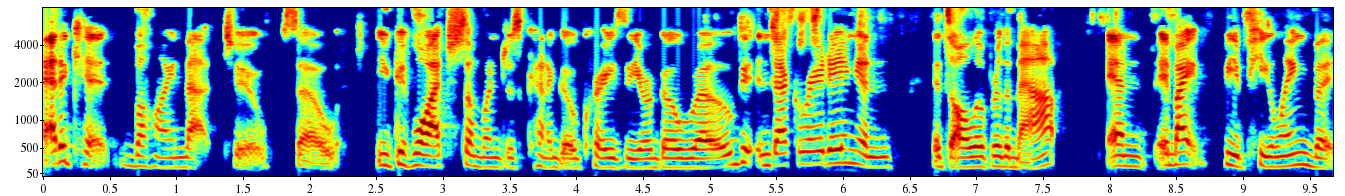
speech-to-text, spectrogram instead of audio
etiquette behind that too. So you could watch someone just kind of go crazy or go rogue in decorating and it's all over the map. And it might be appealing, but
